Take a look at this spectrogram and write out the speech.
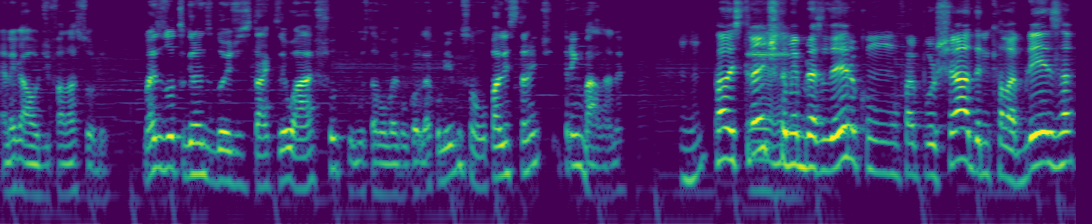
é legal de falar sobre. Mas os outros grandes dois destaques, eu acho, que o Gustavão vai concordar comigo, são o Palestrante e Trem Bala, né? Uhum. Palestrante É. também brasileiro, com o Fábio Porchat, Dani Calabresa.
